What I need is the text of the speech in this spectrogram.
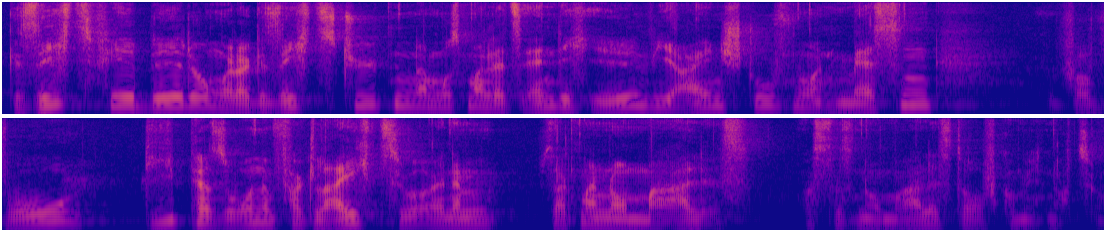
Gesichtsfehlbildung oder Gesichtstypen, dann muss man letztendlich irgendwie einstufen und messen, wo die Person im Vergleich zu einem, sag mal, normal ist. Was das normal ist, darauf komme ich noch zu.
